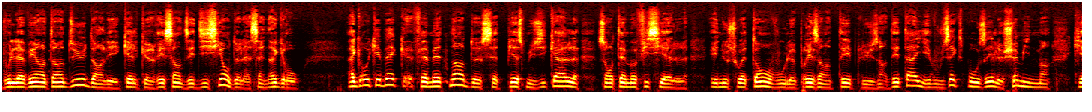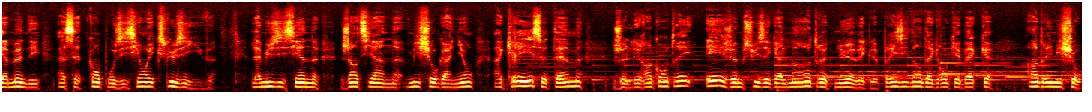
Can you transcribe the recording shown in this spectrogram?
Vous l'avez entendu dans les quelques récentes éditions de la scène agro. Agro-Québec fait maintenant de cette pièce musicale son thème officiel et nous souhaitons vous le présenter plus en détail et vous exposer le cheminement qui a mené à cette composition exclusive. La musicienne Gentiane Michaud-Gagnon a créé ce thème, je l'ai rencontré et je me suis également entretenu avec le président d'Agro-Québec, André Michaud.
